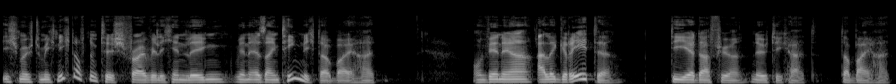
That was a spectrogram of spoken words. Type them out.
ich möchte mich nicht auf den Tisch freiwillig hinlegen, wenn er sein Team nicht dabei hat. Und wenn er alle Geräte, die er dafür nötig hat, dabei hat.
